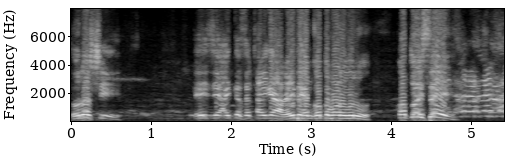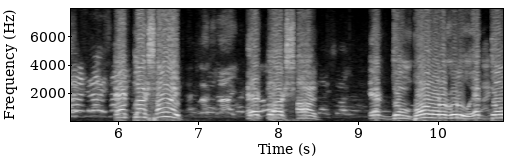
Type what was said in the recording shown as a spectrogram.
চৌরাশি। এই যে আইতেছে টাইগার, এই দেখেন কত বড় গরু। কত হয়েছে? এক লাখ ষাট। এক লাখ ষাট। একদম বড় বড় গরু, একদম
